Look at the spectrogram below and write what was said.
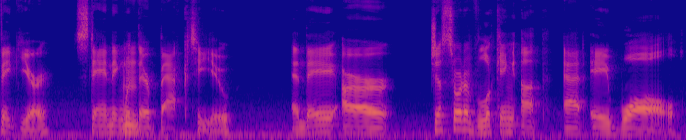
figure standing with Hmm. their back to you, and they are just sort of looking up at a wall.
